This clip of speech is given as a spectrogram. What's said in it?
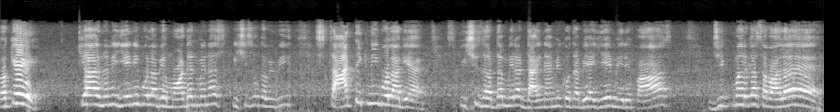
Okay okay. क्या उन्होंने ये नहीं बोला भैया मॉडर्न में ना स्पीशीज को कभी भी स्टैटिक नहीं बोला गया है। स्पीशीज हरदम मेरा डायनामिक होता है भैया, ये मेरे पास जिपमर का सवाल है।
